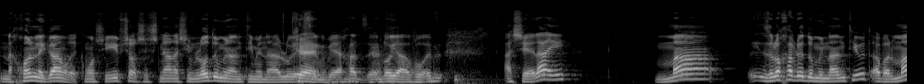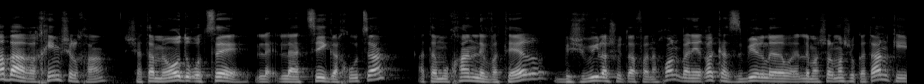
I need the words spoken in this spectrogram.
נכון לגמרי, כמו שאי אפשר ששני אנשים לא דומיננטיים ינהלו כן. עסק ביחד, זה לא יעבוד. השאלה היא, מה, זה לא חייב להיות דומיננטיות, אבל מה בערכים שלך, שאתה מאוד רוצה להציג החוצה, אתה מוכן לוותר בשביל השותף הנכון, ואני רק אסביר למשל משהו קטן, כי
